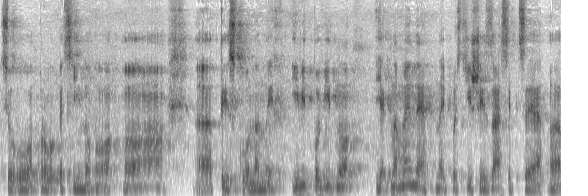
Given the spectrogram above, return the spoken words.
цього провокаційного тиску на них, і відповідно. Як на мене, найпростіший засіб це е,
